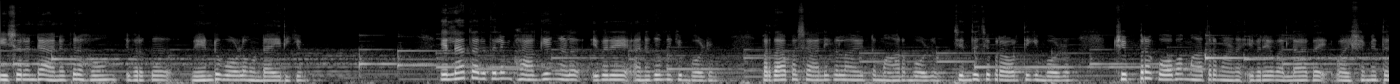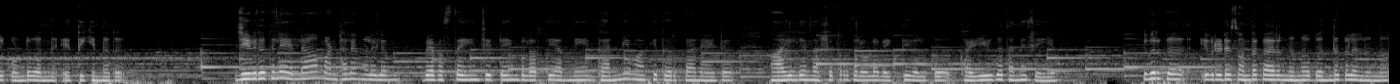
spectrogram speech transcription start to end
ഈശ്വരന്റെ അനുഗ്രഹവും ഇവർക്ക് വേണ്ടുവോളം ഉണ്ടായിരിക്കും എല്ലാ തരത്തിലും ഭാഗ്യങ്ങൾ ഇവരെ അനുഗമിക്കുമ്പോഴും പ്രതാപശാലികളായിട്ട് മാറുമ്പോഴും ചിന്തിച്ച് പ്രവർത്തിക്കുമ്പോഴും ക്ഷിപ്ര കോപം മാത്രമാണ് ഇവരെ വല്ലാതെ വൈഷമ്യത്തിൽ കൊണ്ടുവന്ന് എത്തിക്കുന്നത്. ജീവിതത്തിലെ എല്ലാ മണ്ഡലങ്ങളിലും വ്യവസ്ഥയും ചിട്ടയും പുലർത്തി അന്നേ ധന്യമാക്കി തീർക്കാനായിട്ട് ആയില്യ നക്ഷത്രത്തിലുള്ള വ്യക്തികൾക്ക് കഴിയുക തന്നെ ചെയ്യും. ഇവർക്ക് ഇവരുടെ സ്വന്തക്കാരിൽ നിന്നോ ബന്ധുക്കളിൽ നിന്നോ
